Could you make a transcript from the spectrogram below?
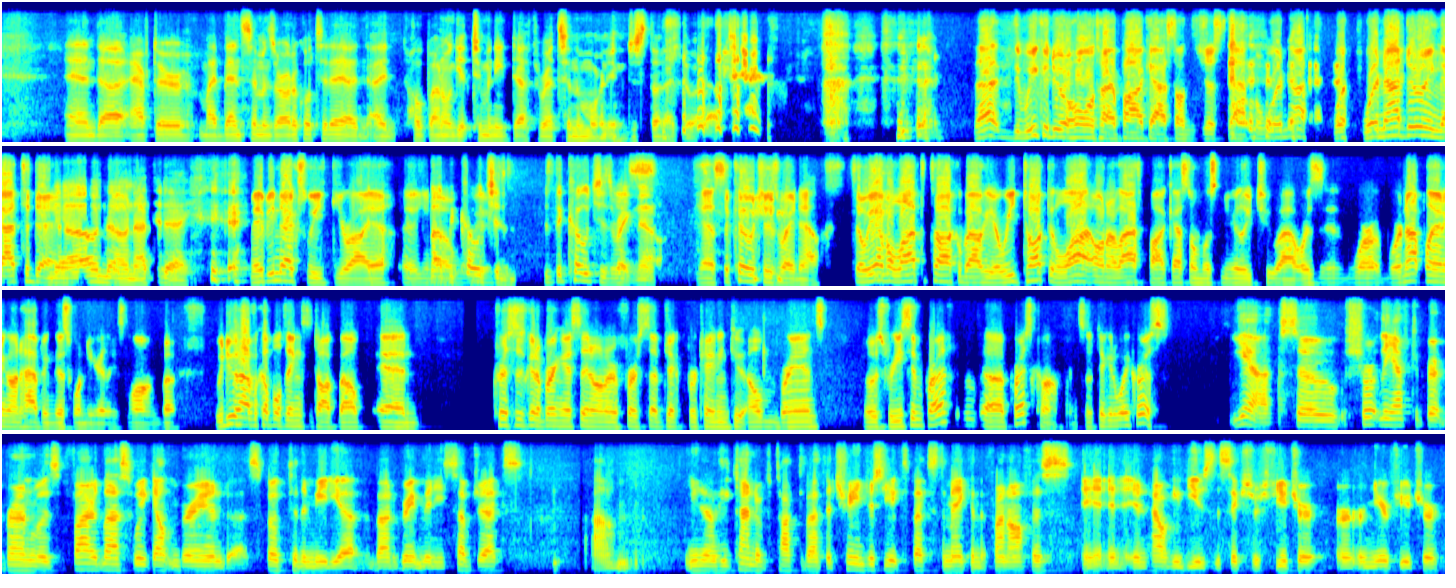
And uh, after my Ben Simmons article today, I, I, hope I don't get too many death threats in the morning. Just thought I'd throw it out there. that we could do a whole entire podcast on just that, but we're not. We're, we're not doing that today. No, no, not today. Maybe next week, Uriah. Uh, you About know, the coaches. It's the coaches right now. Yes, the coaches right now. So we have a lot to talk about here. We talked a lot on our last podcast, almost nearly two hours. We're we're not planning on having this one nearly as long, but we do have a couple things to talk about. And Chris is going to bring us in on our first subject pertaining to Elton Brand's most recent press uh, press conference. So take it away, Chris. Yeah. So shortly after Brett Brown was fired last week, Elton Brand uh, spoke to the media about a great many subjects. Um, you know, he kind of talked about the changes he expects to make in the front office and, how he views the Sixers' future or, or near future.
